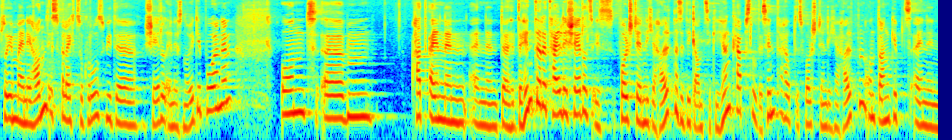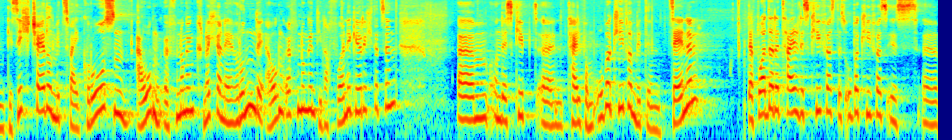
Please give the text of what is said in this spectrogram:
so in meine Hand, ist vielleicht so groß wie der Schädel eines Neugeborenen. Und ähm, hat einen, einen der, der, hintere Teil des Schädels ist vollständig erhalten, also die ganze Gehirnkapsel, das Hinterhaupt ist vollständig erhalten und dann gibt es einen Gesichtsschädel mit zwei großen Augenöffnungen, knöcherne, runde Augenöffnungen, die nach vorne gerichtet sind. Ähm, und es gibt einen Teil vom Oberkiefer mit den Zähnen. Der vordere Teil des Kiefers, des Oberkiefers, ist äh,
